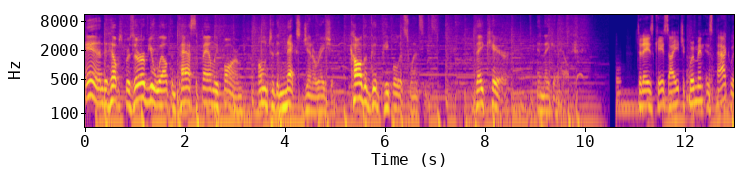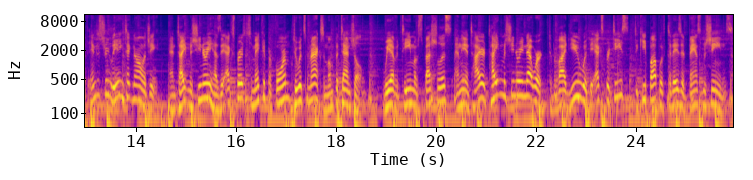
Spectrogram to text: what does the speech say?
and it helps preserve your wealth and pass the family farm on to the next generation. Call the good people at Swenson's. They care, and they can help. Today's Case IH equipment is packed with industry leading technology, and Titan Machinery has the experts to make it perform to its maximum potential. We have a team of specialists and the entire Titan Machinery network to provide you with the expertise to keep up with today's advanced machines.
